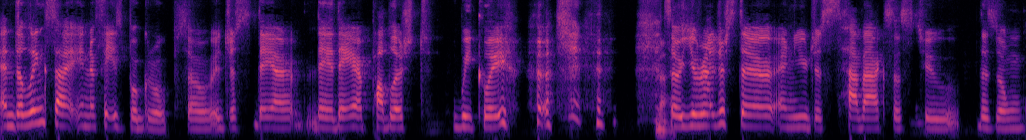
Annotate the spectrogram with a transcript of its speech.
And the links are in a Facebook group, so it just they are they they are published weekly. Nice. So you register and you just have access to the Zoom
